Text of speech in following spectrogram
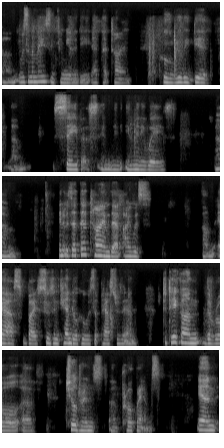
um, it was an amazing community at that time who really did um, save us in many, in many ways. Um, and it was at that time that I was um, asked by Susan Kendall, who was the pastor then, to take on the role of children's uh, programs. And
